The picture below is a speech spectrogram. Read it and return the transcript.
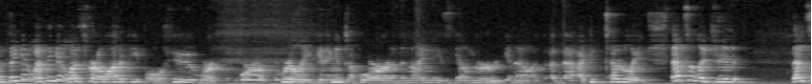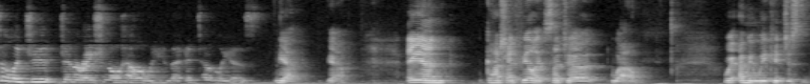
I, think it. I think it was for a lot of people who were were really getting into horror in the '90s, younger. You know, I- that I could totally. That's a legit. That's a legit generational Halloween. That it totally is. Yeah, yeah. And gosh, I feel like such a well. We, I mean, we could just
